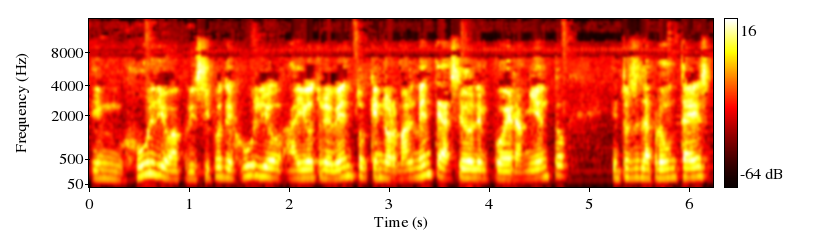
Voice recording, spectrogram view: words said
en julio, a principios de julio, hay otro evento que normalmente ha sido el empoderamiento, entonces la pregunta es,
